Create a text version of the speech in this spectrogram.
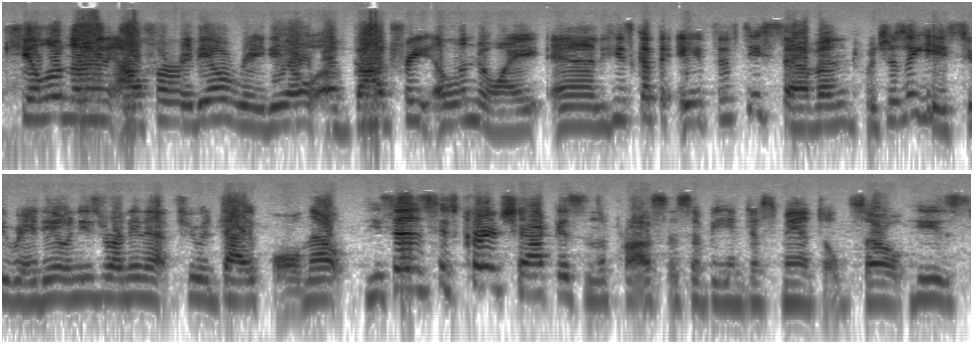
Kilo 9 Alpha Radio Radio of Godfrey, Illinois, and he's got the 857, which is a Yaesu radio, and he's running that through a dipole. Now, he says his current shack is in the process of being dismantled, so he's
